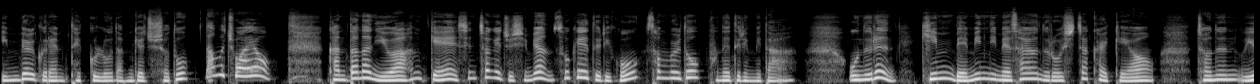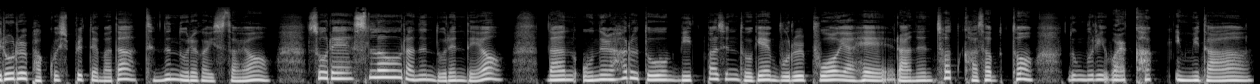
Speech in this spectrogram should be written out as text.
인별그램 댓글로 남겨주셔도 너무 좋아요. 간단한 이유와 함께 신청해주시면 소개해드리고 선물도 보내드립니다. 오늘은 김매미님의 사연으로 시작할게요. 저는 위로를 받고 싶을 때마다 듣는 노래가 있어요. 솔의 슬로우라는 노래인데요. 난 오늘 하루도 밑 빠진 독에 물을 부어야 해 라는 첫 가사부터 눈물이 왈칵 입니다.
